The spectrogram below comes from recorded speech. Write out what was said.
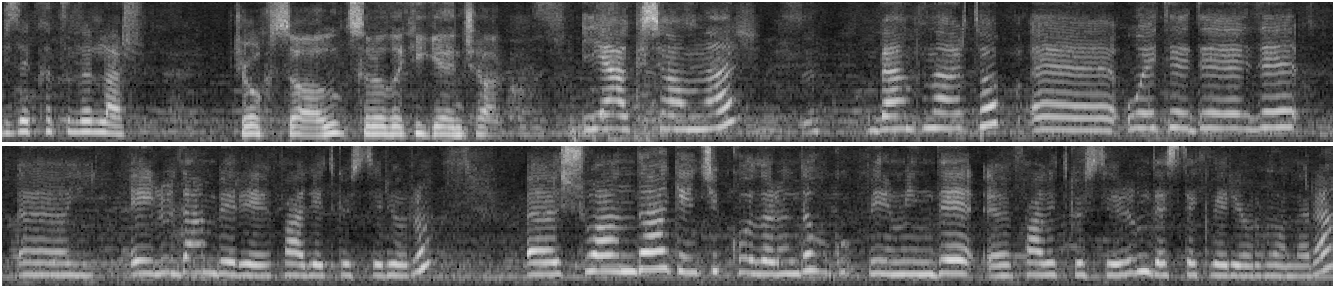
bize katılırlar. Çok sağ olun. Sıradaki genç arkadaşım. İyi akşamlar. Ben Pınar Top. UET'de e, Eylül'den beri faaliyet gösteriyorum. Ee, şu anda gençlik kollarında hukuk biriminde e, faaliyet gösteriyorum, destek veriyorum onlara.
